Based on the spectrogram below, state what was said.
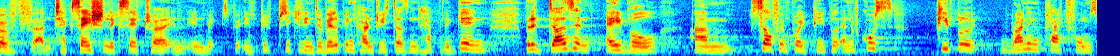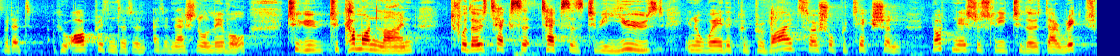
of um, taxation, etc., in, in, in, particularly in developing countries, doesn't happen again. But it does enable um, self-employed people and, of course, people running platforms, but at, who are present at a, at a national level, to, to come online for those tax, taxes to be used in a way that could provide social protection, not necessarily to those direct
